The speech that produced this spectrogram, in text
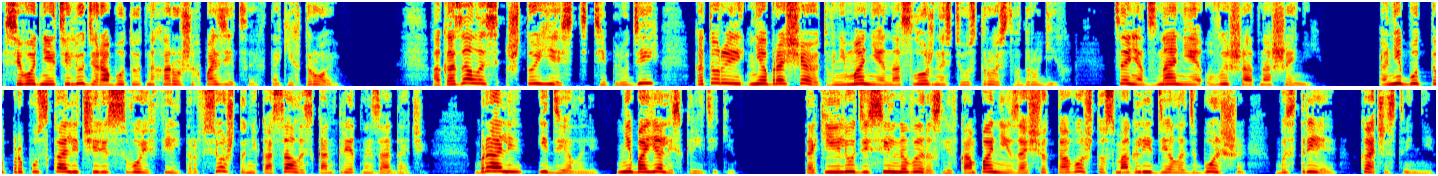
Сегодня эти люди работают на хороших позициях, таких трое. Оказалось, что есть тип людей, которые не обращают внимания на сложности устройства других, ценят знания выше отношений. Они будто пропускали через свой фильтр все, что не касалось конкретной задачи. Брали и делали, не боялись критики. Такие люди сильно выросли в компании за счет того, что смогли делать больше, быстрее, качественнее.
